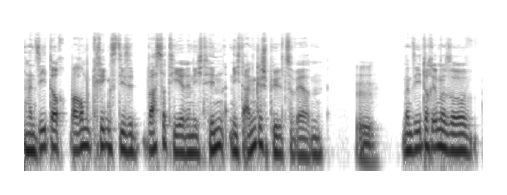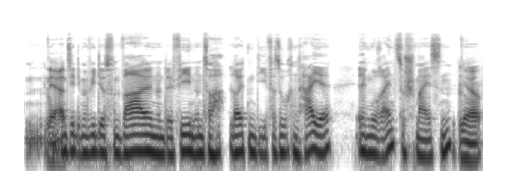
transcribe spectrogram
man sieht doch, warum kriegen es diese Wassertiere nicht hin, nicht angespült zu werden? Hm. Man sieht doch immer so, ja. man sieht immer Videos von Walen und Delfinen und so Leuten, die versuchen, Haie irgendwo reinzuschmeißen. Ja. Und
